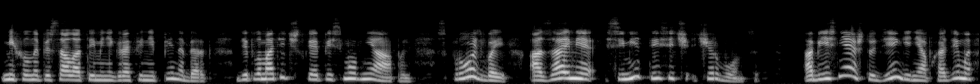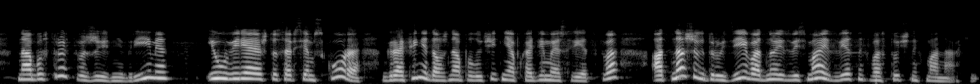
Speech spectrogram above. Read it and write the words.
Михаил написал от имени графини Пинеберг дипломатическое письмо в Неаполь с просьбой о займе тысяч червонцев. объясняя, что деньги необходимы на обустройство жизни в Риме, и уверяя, что совсем скоро графиня должна получить необходимые средства от наших друзей в одной из весьма известных восточных монархий.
